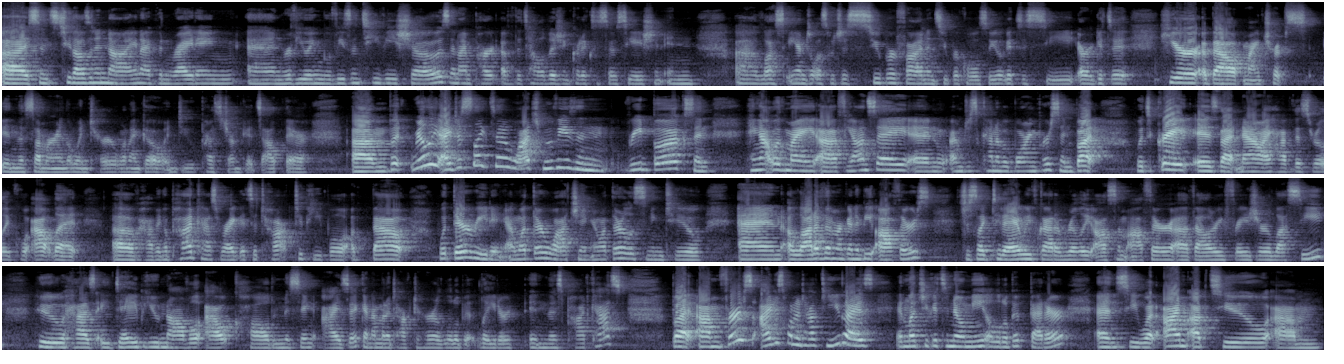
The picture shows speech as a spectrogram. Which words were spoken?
uh, since 2009, I've been writing and reviewing movies and TV shows, and I'm part of the Television Critics Association in uh, Los Angeles, which is super fun and super cool. So you'll get to see or get to hear about my trips in the summer and the winter when I go and do press junkets out there. Um, but really, I just like to watch movies and read books and hang out with my uh, fiance, and I'm just kind of a boring person. But what's great is that now I have this really cool outlet of having a podcast where I get to talk to people about what they're reading and what they're watching and what they're listening to. And a lot of them are going to be authors. Just like today, we've got a really awesome author, uh, Valerie Fraser Luesse, who has a debut novel out called Missing Isaac. And I'm going to talk to her a little bit later in this podcast. But um, first, I just want to talk to you guys and let you get to know me a little bit better and see what I'm up to. Um,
